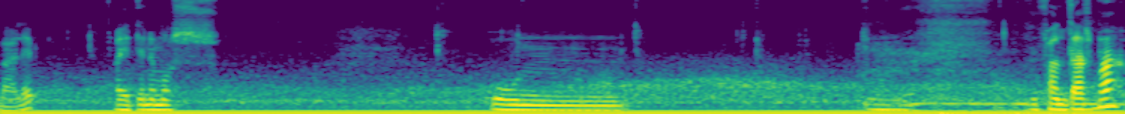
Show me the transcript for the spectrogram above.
Vale. Ahí tenemos... Un... Un fantasma.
